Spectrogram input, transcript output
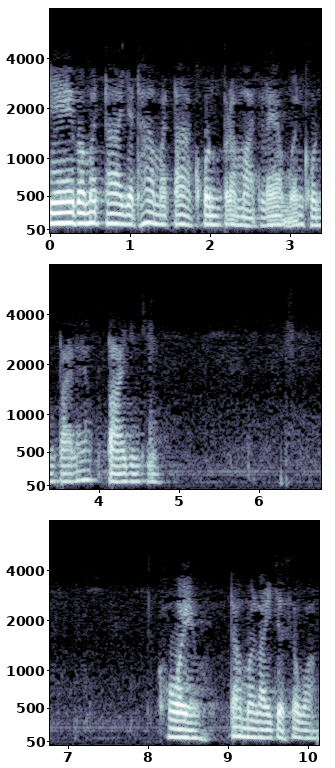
เยบมตายาท่ามาตาคนประมาทแล้ว เหมือนคนตายแล้ว ตายจริง ๆ คอย ตั้งมาลัยจะสว่าง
